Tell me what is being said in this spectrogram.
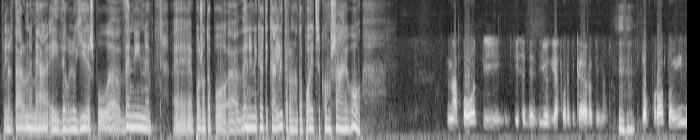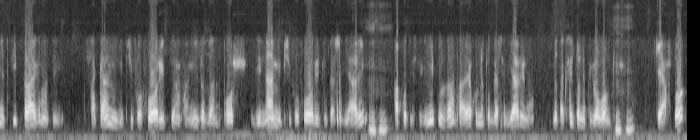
φλερτάρουν με ιδεολογίες που ε, δεν είναι πώς να το πω δεν είναι και ότι καλύτερο να το πω έτσι κομψά εγώ. Να πω ότι τίθενται δύο διαφορετικά Το πρώτο είναι τι πράγματι θα κάνουν οι ψηφοφόροι που εμφανίζονταν ως δυνάμει ψηφοφόροι του κασιδιαρη από τη στιγμή που δεν θα έχουν τον Κασιδιάρη μεταξύ των επιλογών τους. Και αυτό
